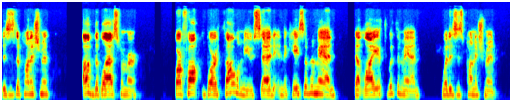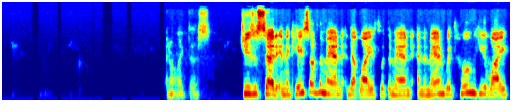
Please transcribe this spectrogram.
This is the punishment of the blasphemer. Bartholomew said, In the case of a man that lieth with a man, what is his punishment? I don't like this. Jesus said, In the case of the man that lieth with the man, and the man with whom he lie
